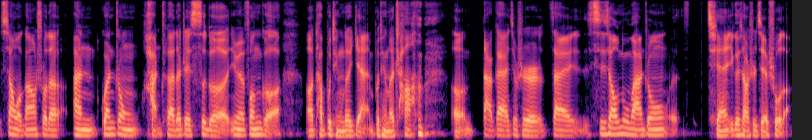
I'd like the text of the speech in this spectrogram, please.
像我刚刚说的，按观众喊出来的这四个音乐风格，呃，他不停的演，不停的唱，呃，大概就是在嬉笑怒骂中呃前一个小时结束了。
